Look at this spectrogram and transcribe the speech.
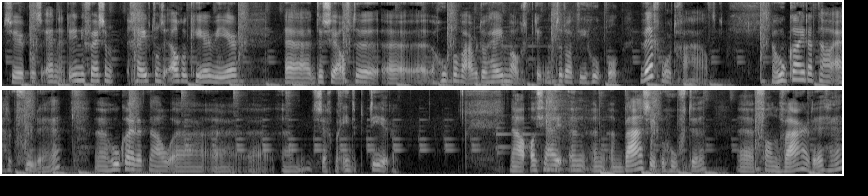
Cirkels. En het universum geeft ons elke keer weer uh, dezelfde uh, hoepel waar we doorheen mogen springen, totdat die hoepel weg wordt gehaald. Nou, hoe kan je dat nou eigenlijk voelen? Hè? Uh, hoe kan je dat nou uh, uh, um, zeg maar interpreteren? Nou, als jij een, een, een basisbehoefte van waarde, hè,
